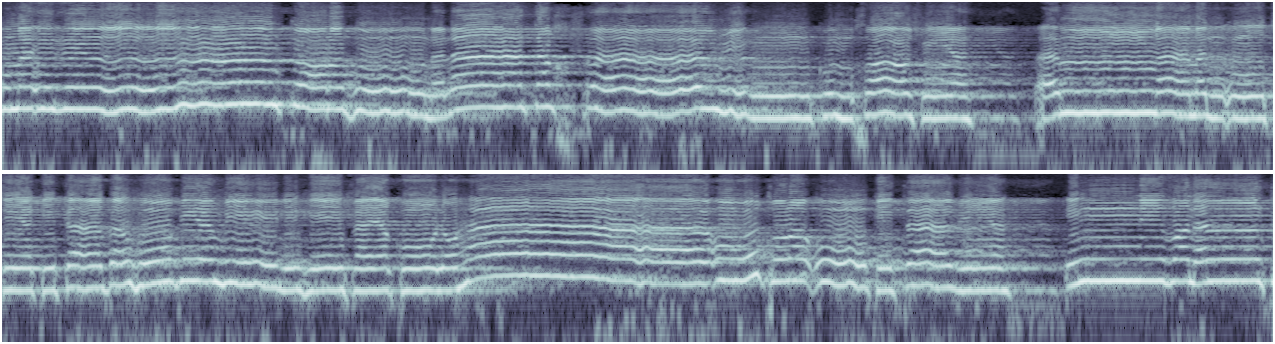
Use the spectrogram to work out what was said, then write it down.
يومئذ تعرضون لا تخفى منكم خافية. أما من أوتي كتابه بيمينه فيقول هاؤم اقرءوا كتابيه إني ظننت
